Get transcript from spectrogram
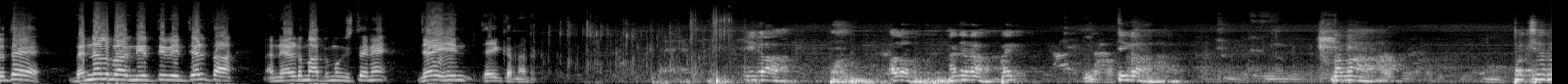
ಜೊತೆ ಬೆನ್ನೆಲುಬಾಗಿ ನಿಲ್ತೀವಿ ಅಂತ ಹೇಳ್ತಾ ನಾನು ಎರಡು ಮಾತು ಮುಗಿಸ್ತೇನೆ. ಜೈ ಹಿಂದ್, ಜೈ ಕರ್ನಾಟಕ. ಈಗ, ಹಲೋ ಅಂಜನ ಬೈಕ್ ಈಗ ನಮ್ಮ ಪಕ್ಷದ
